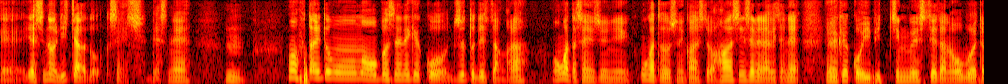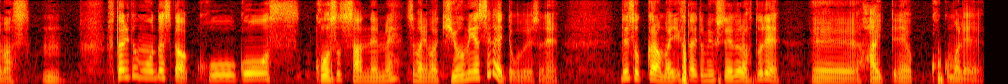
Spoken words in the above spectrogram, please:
えー、野手のリチャード選手ですね。うん。まあ、2人とも、まあ、オープン戦で結構ずっと出てたんかな。尾形選手に、尾形投手に関しては、阪神戦で投げてね、えー、結構いいピッチングしてたのを覚えてます。うん。2人とも確か高校、高卒3年目、つまりまあ清宮世代ってことですよね。でそこからまあ2人とも育成ドラフトで、えー、入ってねここまで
